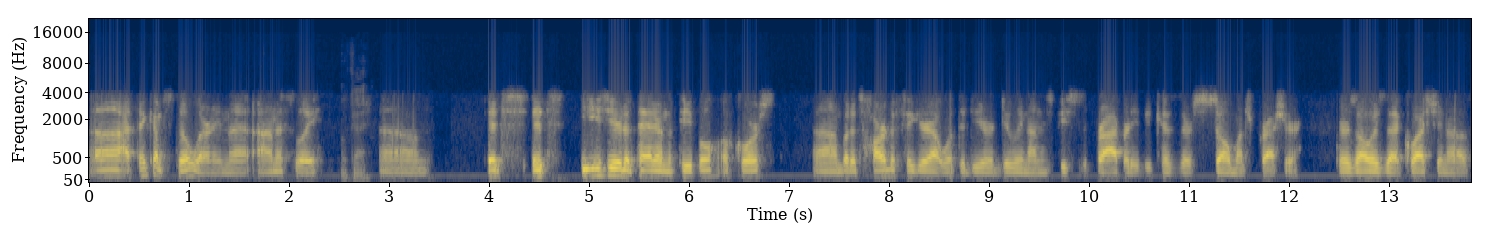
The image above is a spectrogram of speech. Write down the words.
Uh, I think I'm still learning that honestly. Okay. Um, it's it's easier to pattern the people, of course, um, but it's hard to figure out what the deer are doing on these pieces of property because there's so much pressure. There's always that question of,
